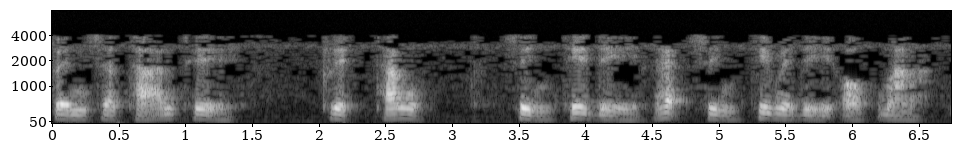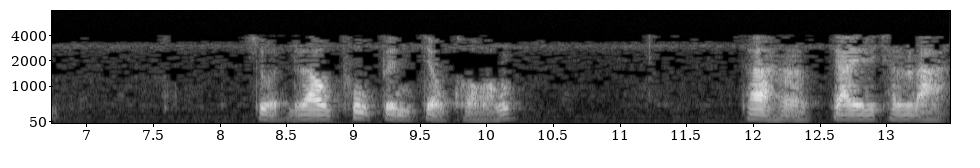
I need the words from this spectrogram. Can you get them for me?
เป็นสถานที่ผลิตทั้งสิ่งที่ดีและสิ่งที่ไม่ดีออกมา ส่วนเราผู้เป็นเจ้าของ ถ้าหากใจฉลาด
